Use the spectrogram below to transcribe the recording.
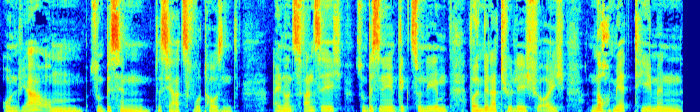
Und ja, um so ein bisschen das Jahr 2021 so ein bisschen in den Blick zu nehmen, wollen wir natürlich für euch noch mehr Themen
